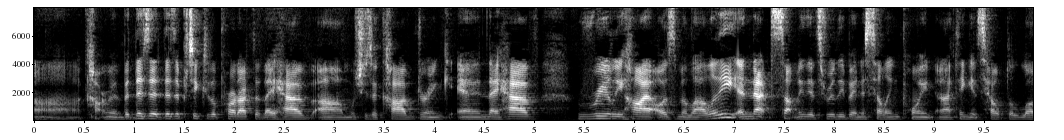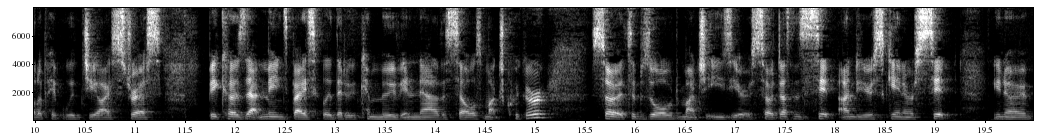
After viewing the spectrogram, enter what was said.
Uh, I can't remember, but there's a there's a particular product that they have, um, which is a carb drink, and they have really high osmolality, and that's something that's really been a selling point, and I think it's helped a lot of people with GI stress because that means basically that it can move in and out of the cells much quicker, so it's absorbed much easier, so it doesn't sit under your skin or sit, you know,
